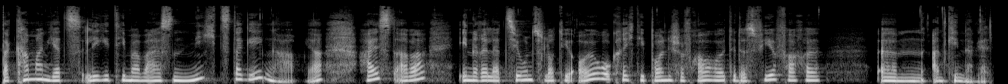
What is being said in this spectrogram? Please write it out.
Da kann man jetzt legitimerweise nichts dagegen haben. Ja, heißt aber in Relation Slotty Euro kriegt die polnische Frau heute das Vierfache ähm, an Kindergeld.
